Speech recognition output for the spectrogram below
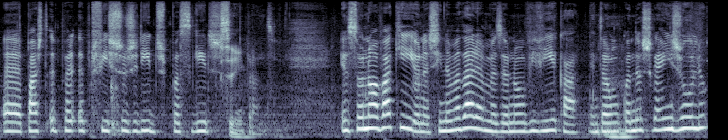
uh, pasta, a, a perfis sugeridos para seguir? Sim. Pronto. Eu sou nova aqui, eu nasci na Madeira, mas eu não vivia cá. Então, Uhum. quando eu cheguei em julho,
